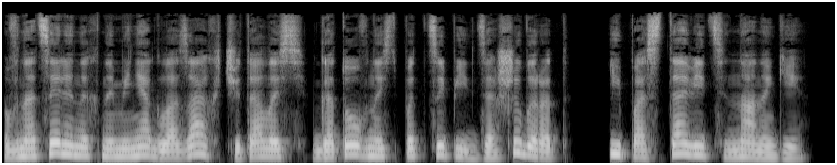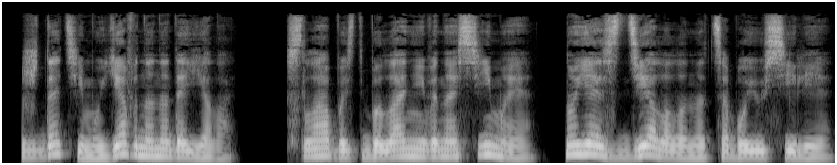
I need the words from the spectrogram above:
В нацеленных на меня глазах читалась готовность подцепить за шиворот и поставить на ноги. Ждать ему явно надоело. Слабость была невыносимая, но я сделала над собой усилие,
